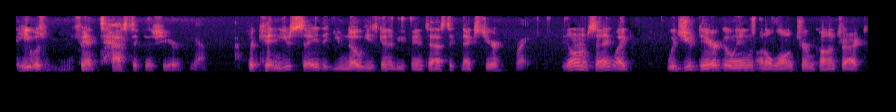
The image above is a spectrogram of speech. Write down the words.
He was fantastic this year. Yeah. But can you say that you know he's going to be fantastic next year? Right. You know what I'm saying? Like, would you dare go in on a long term contract?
